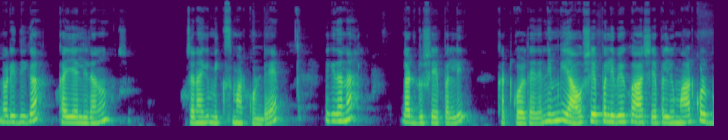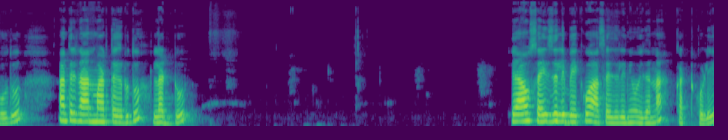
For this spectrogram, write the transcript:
ನೋಡಿ ಇದೀಗ ಕೈಯಲ್ಲಿ ನಾನು ಚೆನ್ನಾಗಿ ಮಿಕ್ಸ್ ಮಾಡಿಕೊಂಡೆ. ಈಗ ಇದನ್ನು ಲಡ್ಡು ಶೇಪಲ್ಲಿ ಕಟ್ಕೊಳ್ತಾ ಇದ್ದೇನೆ. ನಿಮಗೆ ಯಾವ ಶೇಪಲ್ಲಿ ಬೇಕೋ ಆ ಶೇಪಲ್ಲಿ ನೀವು ಮಾಡ್ಕೊಳ್ಬೋದು. ಆದರೆ ನಾನು ಮಾಡ್ತಾ ಇರೋದು ಲಡ್ಡು. ಯಾವ ಸೈಜಲ್ಲಿ ಬೇಕೋ ಆ ಸೈಜಲ್ಲಿ ನೀವು ಇದನ್ನು ಕಟ್ಕೊಳ್ಳಿ.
